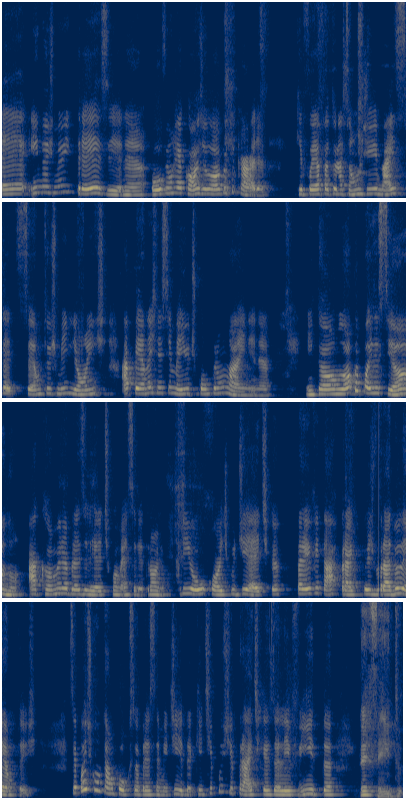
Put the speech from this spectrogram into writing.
É, em 2013, né, houve um recorde logo de cara que foi a faturação de mais de 700 milhões apenas nesse meio de compra online, né? Então, logo após esse ano, a Câmara Brasileira de Comércio Eletrônico criou o Código de Ética para evitar práticas fraudulentas. Você pode contar um pouco sobre essa medida? Que tipos de práticas ela evita? Perfeito.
